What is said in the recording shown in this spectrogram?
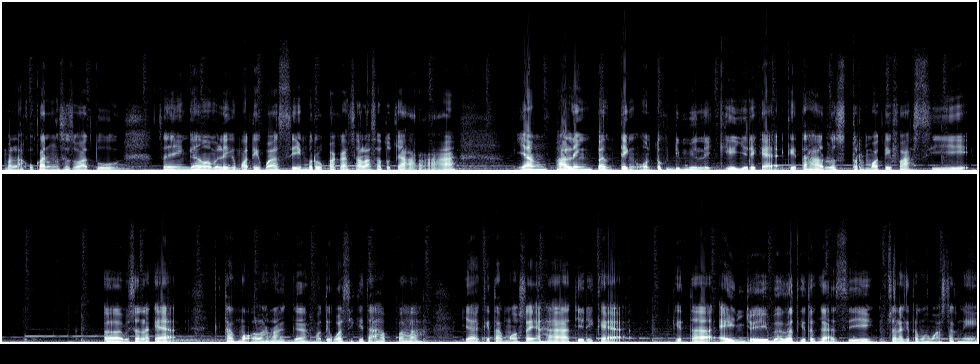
melakukan sesuatu. Sehingga memiliki motivasi merupakan salah satu cara yang paling penting untuk dimiliki. Jadi kayak kita harus termotivasi. Uh, misalnya kayak kita mau olahraga, motivasi kita apa? Ya kita mau sehat. Jadi kayak kita enjoy banget gitu nggak sih misalnya kita mau masak nih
